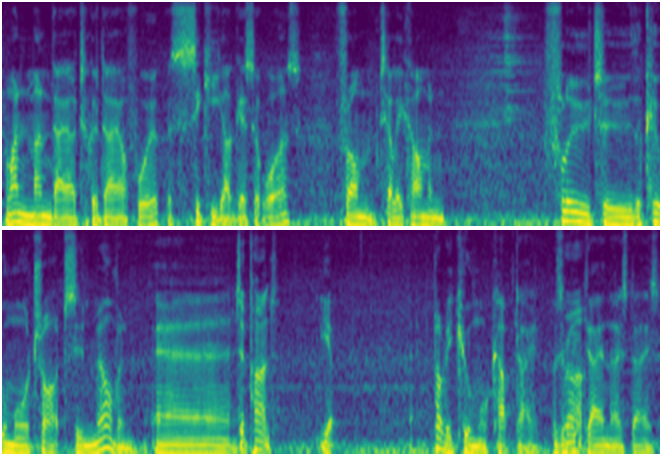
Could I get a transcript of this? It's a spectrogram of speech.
one Monday, I took a day off work, a sickie, I guess it was, from Telecom and flew to the Kilmore Trots in Melbourne. Uh, To punt. Yep. Probably Kilmore Cup Day. It was a Right. big day in those days.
